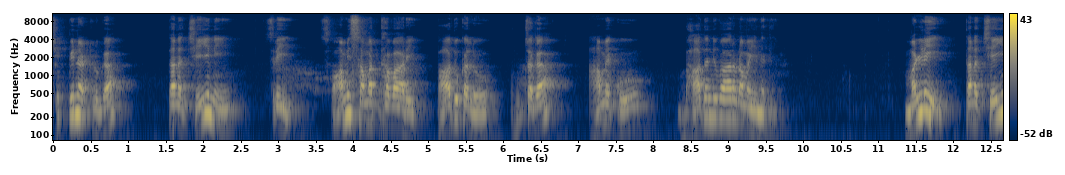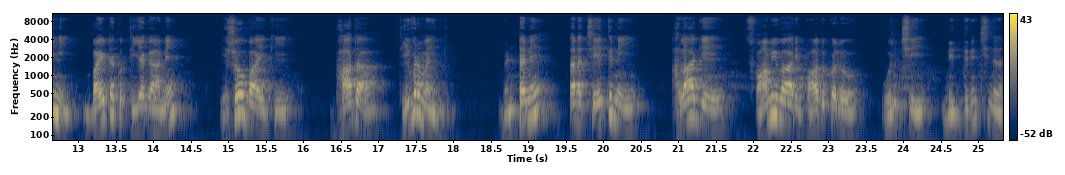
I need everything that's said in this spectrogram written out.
చెప్పినట్లుగా తన చేయిని శ్రీ స్వామి సమర్థ వారి పాదుకలో ఉంచగా ఆమెకు బాధ నివారణమైనది మళ్ళీ తన చేయిని బయటకు తీయగానే యశోబాయికి బాధ తీవ్రమైంది. వెంటనే తన చేతిని అలాగే స్వామివారి పాదుకలో ఉంచి నిద్రించిన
